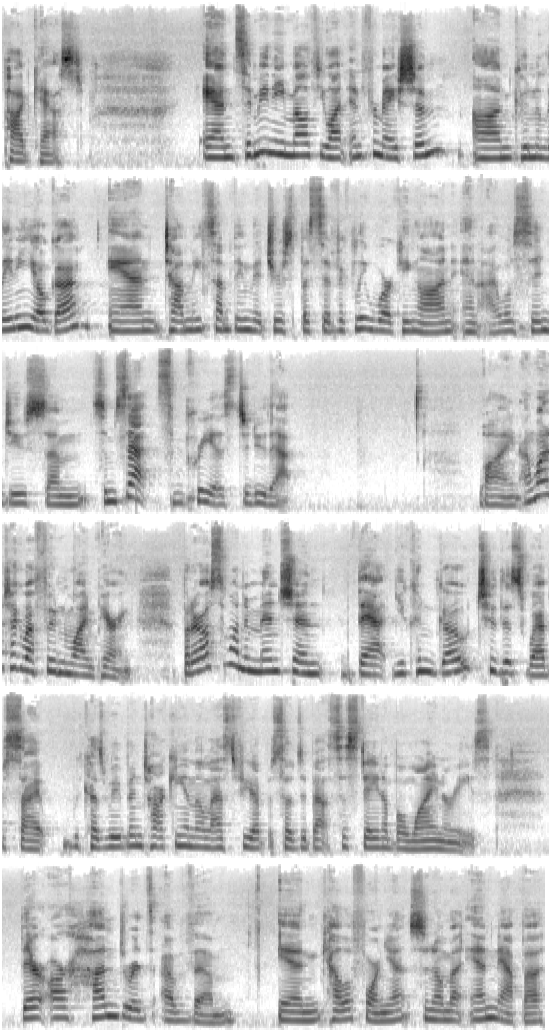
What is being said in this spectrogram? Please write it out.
podcast. And send me an email if you want information on Kundalini Yoga and tell me something that you're specifically working on, and I will send you some, some sets, some Kriyas to do that wine. I want to talk about food and wine pairing, but I also want to mention that you can go to this website because we've been talking in the last few episodes about sustainable wineries. There are hundreds of them, in California, Sonoma and Napa.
